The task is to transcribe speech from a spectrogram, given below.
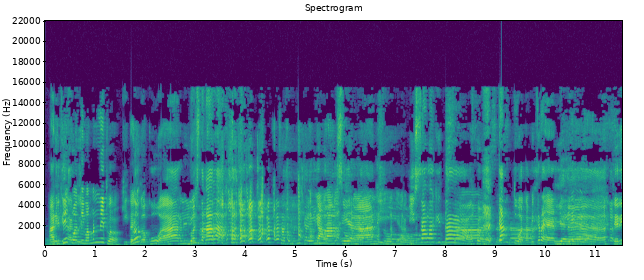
Mari Jadi dia kita kuat gue- 5 menit loh. kita Lo juga kuat. Dua lima. setengah lah. Satu menit kali lima. Nggak langsung Iya, kan? langsung. Iya, bisa lah kita. Bisa, Kan bisa. tua tapi keren. Iya, iya. Jadi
